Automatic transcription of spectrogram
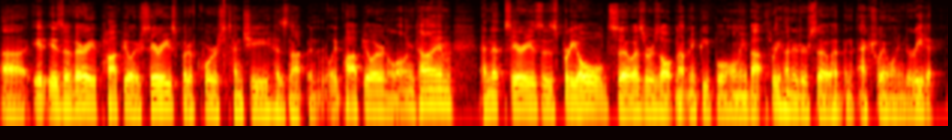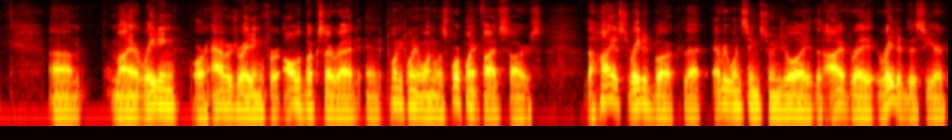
Uh, it is a very popular series, but of course, Tenchi has not been really popular in a long time, and that series is pretty old, so as a result, not many people, only about 300 or so, have been actually wanting to read it. Um, my rating or average rating for all the books I read in 2021 was 4.5 stars. The highest rated book that everyone seems to enjoy that I've ra- rated this year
